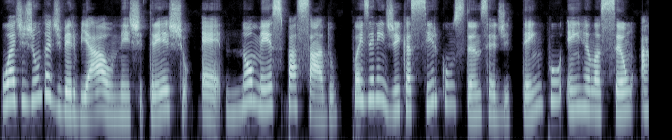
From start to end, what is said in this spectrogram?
O adjunto adverbial neste trecho é no mês passado, pois ele indica a circunstância de tempo em relação a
